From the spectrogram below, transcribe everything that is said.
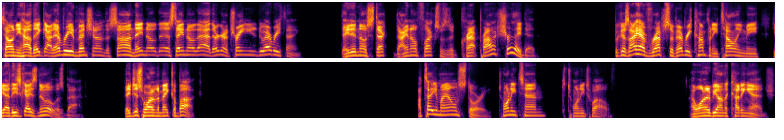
telling you how they got every invention under the sun. They know this, they know that. They're going to train you to do everything. They didn't know STEK Dynoflex was a crap product. Sure, they did. Because I have reps of every company telling me, yeah, these guys knew it was bad. They just wanted to make a buck. I'll tell you my own story 2010 to 2012. I wanted to be on the cutting edge.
